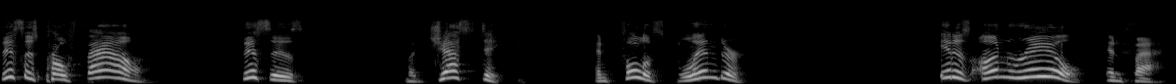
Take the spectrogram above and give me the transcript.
This is profound. This is majestic and full of splendor. It is unreal, in fact.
